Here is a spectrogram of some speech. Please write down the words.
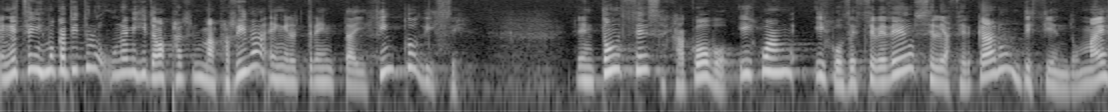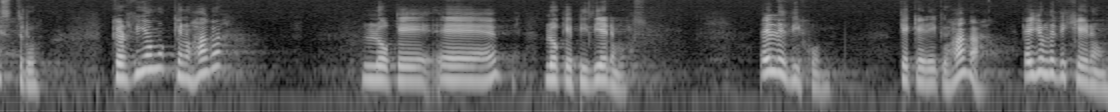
En este mismo capítulo, una mijita más para, más para arriba, en el 35, dice: Entonces Jacobo y Juan, hijos de Zebedeo, se le acercaron diciendo: Maestro, querríamos que nos haga lo que, eh, lo que pidiéramos. Él les dijo: ¿Qué queréis que os haga? Ellos le dijeron,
